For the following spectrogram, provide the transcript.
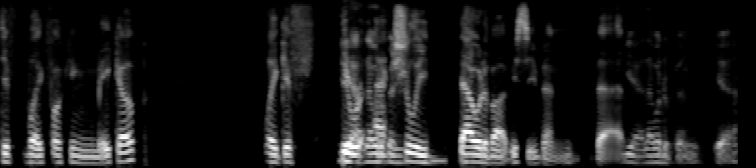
diff like fucking makeup, like if they Yeah, were that would've been- actually that would have obviously been bad. Yeah, that would have been. Yeah.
